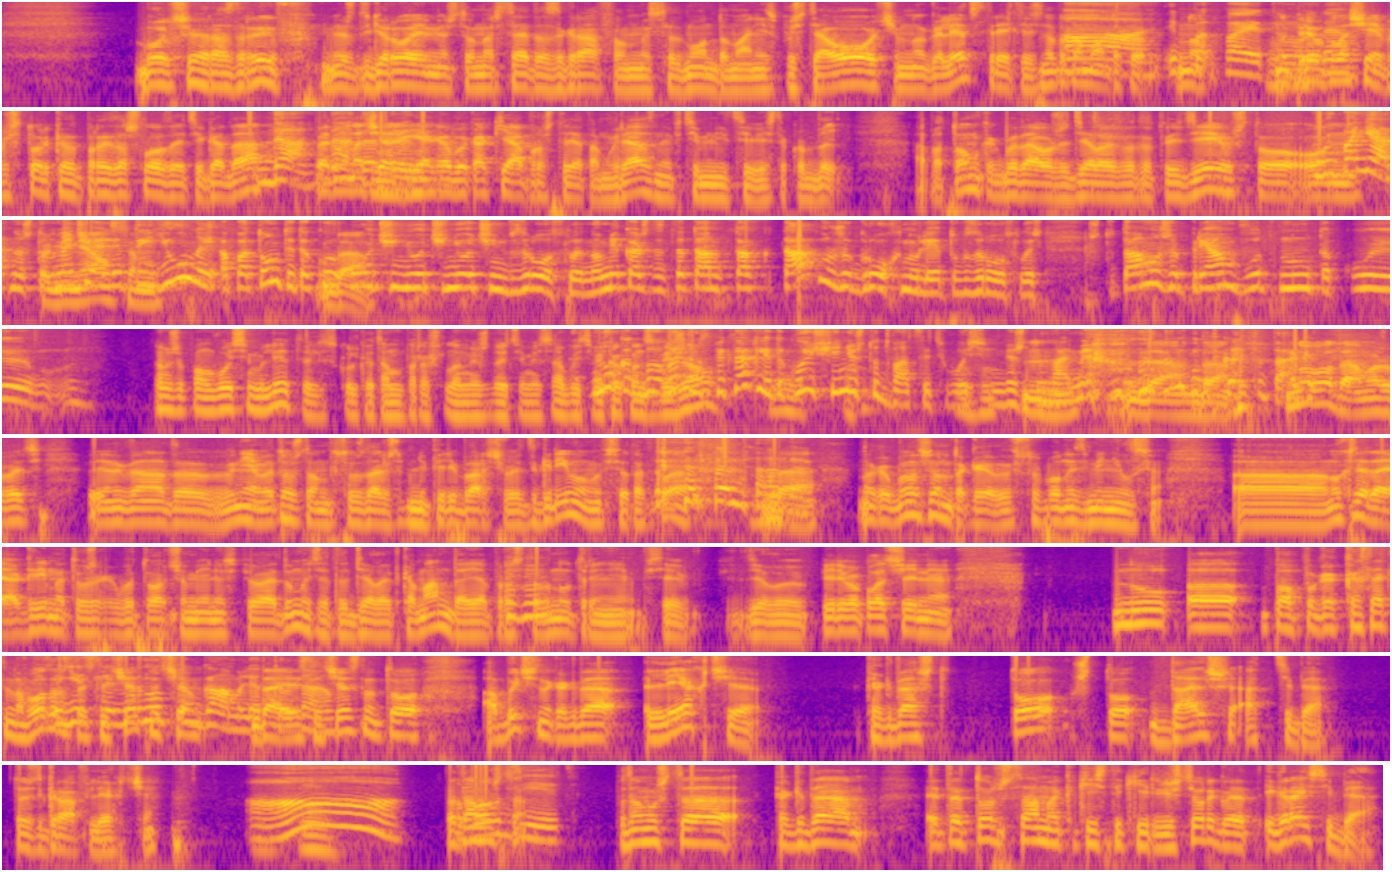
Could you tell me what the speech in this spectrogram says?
больший разрыв между героями, что Мерседес с графом и с Эдмондом, они спустя очень много лет встретились, но потом он А, такой, и ну, по- поэтому, ну, перевоплощение, потому что столько произошло за эти года, Да, поэтому да, да, вначале да. я как бы как я, просто я там грязный в темнице весь такой, блин. а потом как бы, да, уже делают вот эту идею, что он ну, понятно, что вначале поменялся. ты юный, а потом ты такой Да. очень-очень-очень взрослый. Но мне кажется, там так, так уже грохнули эту взрослость, что там уже прям вот, ну, такой... там же, по-моему, 8 лет или сколько там прошло между этими событиями, Ну, как, как, он бы в сбежал. этом спектакле такое ощущение, что 28 между нами. Да, да. так. Ну вот, да, может быть, иногда надо. Не, мы тоже там обсуждали, чтобы не перебарщивать с гримом и все такое. Да. Ну, как бы, ну, все равно такое, чтобы он изменился. А, Ну, хотя, да, я грим это уже как бы то, о чем я не успеваю думать, это делает команда, а я просто внутренне все делаю перевоплощение. Ну, э, по, по- касательно возраста, Если если, честно, чем... Гамлету, да, да. если честно, то обычно, когда легче, когда ш- то, что дальше от тебя. То есть граф легче. А, Потому что-. Потому что когда это то же самое, как есть такие режиссеры говорят, играй себя.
